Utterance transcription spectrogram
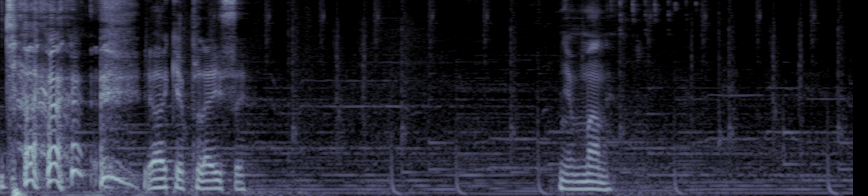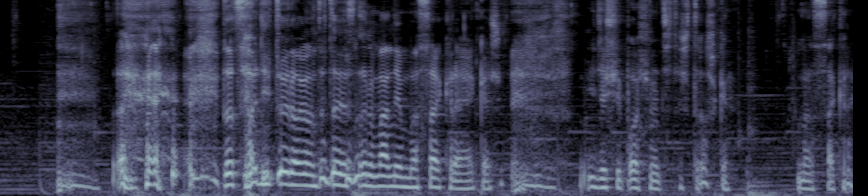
Jakie playsy. Nie mam many. to co oni tu robią, to to jest normalnie masakra jakaś. Idzie się pośmiać też troszkę. Masakra.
